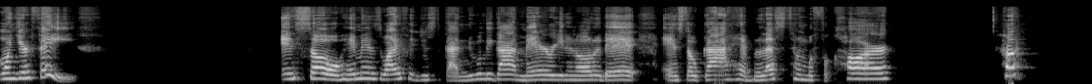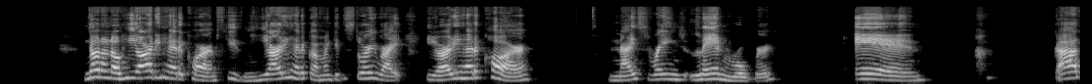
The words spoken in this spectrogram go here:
on your faith. And so him and his wife had just got newly got married and all of that. And so God had blessed him with a car. No, no, no. He already had a car. Excuse me. He already had a car. I'm gonna get the story right. He already had a car, nice range Land Rover, and God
